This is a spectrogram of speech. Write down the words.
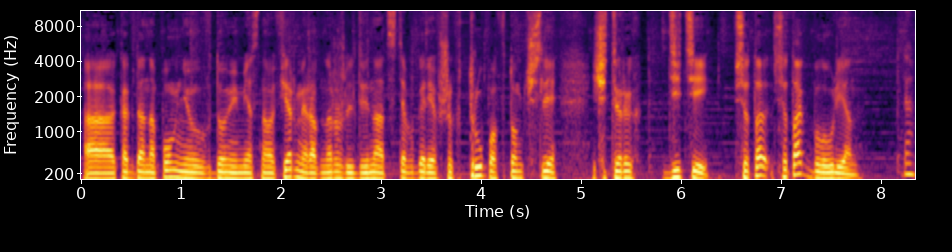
а, когда, напомню, в доме местного фермера обнаружили 12 обгоревших трупов, в том числе и четверых детей. Все, та, все так было, Ульян? Да.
